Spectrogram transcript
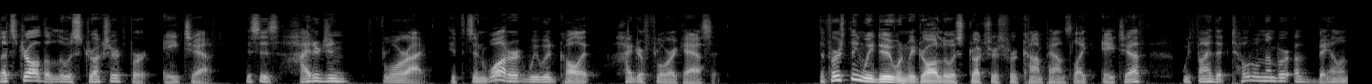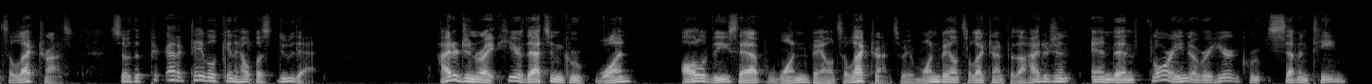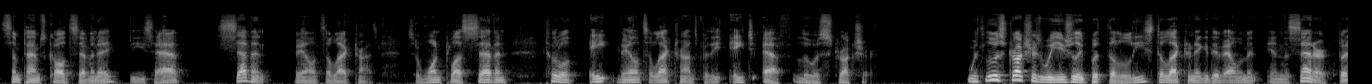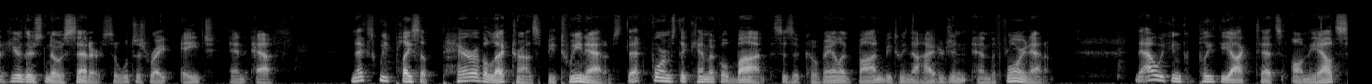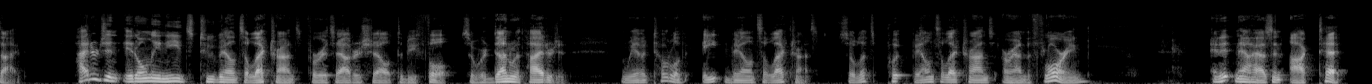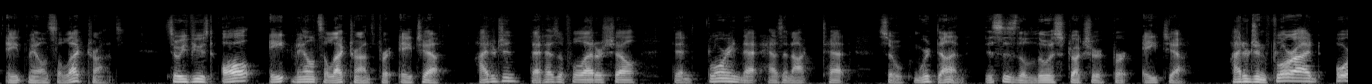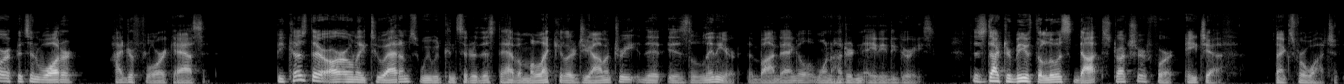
Let's draw the Lewis structure for HF. This is hydrogen fluoride. If it's in water, we would call it hydrofluoric acid. The first thing we do when we draw Lewis structures for compounds like HF, we find the total number of valence electrons. So the periodic table can help us do that. Hydrogen right here, that's in group 1. All of these have one valence electron. So we have one valence electron for the hydrogen, and then fluorine over here, group 17, sometimes called 7A, these have seven valence electrons. So 1 plus 7, total of 8 valence electrons for the HF Lewis structure. With Lewis structures, we usually put the least electronegative element in the center, but here there's no center, so we'll just write H and F. Next, we place a pair of electrons between atoms. That forms the chemical bond. This is a covalent bond between the hydrogen and the fluorine atom. Now we can complete the octets on the outside. Hydrogen, it only needs two valence electrons for its outer shell to be full. So we're done with hydrogen. And we have a total of eight valence electrons. So let's put valence electrons around the fluorine. And it now has an octet, eight valence electrons. So we've used all eight valence electrons for HF. Hydrogen, that has a full outer shell. Then fluorine, that has an octet. So we're done. This is the Lewis structure for HF. Hydrogen fluoride, or if it's in water, hydrofluoric acid. Because there are only two atoms, we would consider this to have a molecular geometry that is linear, the bond angle 180 degrees. This is Dr. B with the Lewis dot structure for HF. Thanks for watching.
